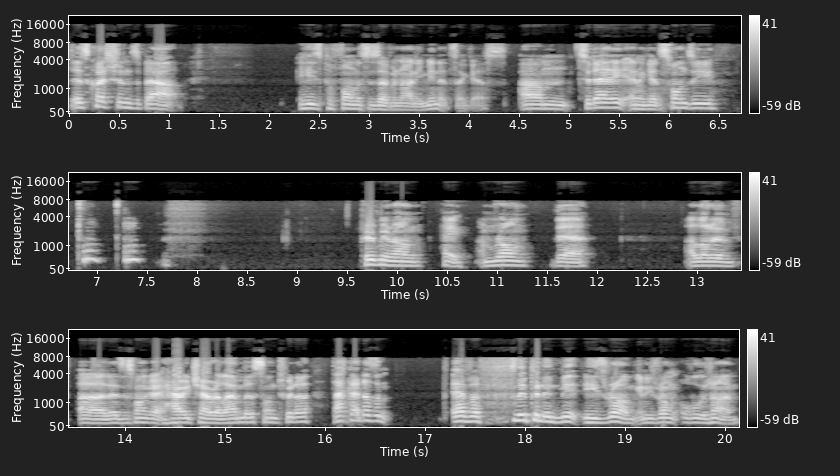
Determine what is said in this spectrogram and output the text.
there's questions about his performances over 90 minutes. I guess. Um, today and against Swansea, prove me wrong. Hey, I'm wrong there a lot of uh, there's this one guy Harry Charalambous on Twitter. That guy doesn't ever flip and admit he's wrong, and he's wrong all the time.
